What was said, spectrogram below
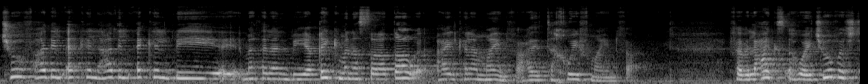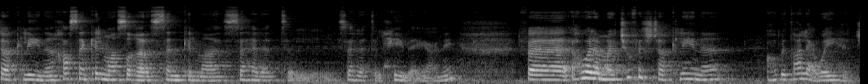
شوف هذا الأكل هذا الأكل بي مثلا بيقيك من السرطان. هاي الكلام ما ينفع هاي التخويف ما ينفع. فبالعكس هو يشوفك تاكلينه خاصة كل ما صغر السن كل ما سهلت سهلت الحيلة يعني. فهو لما يشوفك تاكلينه هو بيطالع وجهك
